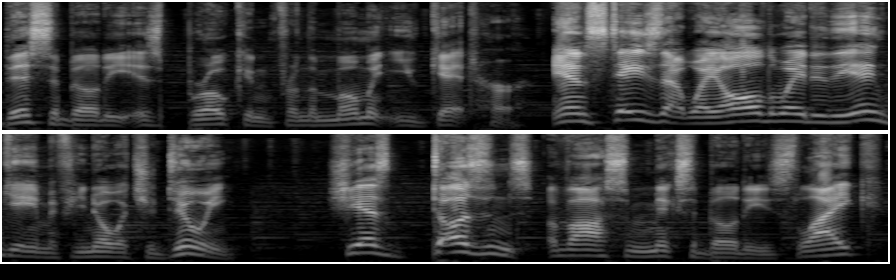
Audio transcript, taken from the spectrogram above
This ability is broken from the moment you get her, and stays that way all the way to the end game if you know what you're doing. She has dozens of awesome mix abilities like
